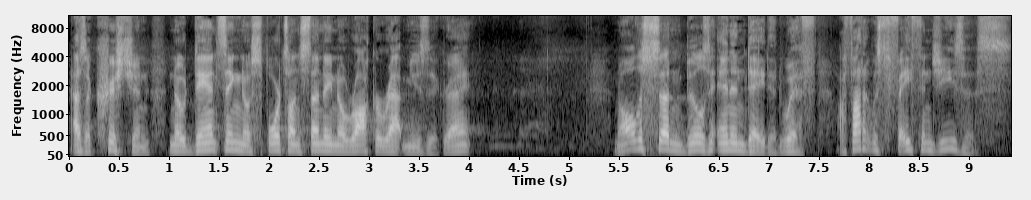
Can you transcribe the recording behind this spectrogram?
as a Christian. No dancing, no sports on Sunday, no rock or rap music, right? And all of a sudden, Bill's inundated with, I thought it was faith in Jesus.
